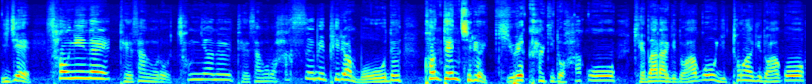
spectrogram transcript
이제 성인을 대상으로 청년을 대상으로 학습이 필요한 모든 컨텐츠를 기획하기도 하고 개발하기도 하고 유통하기도 하고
